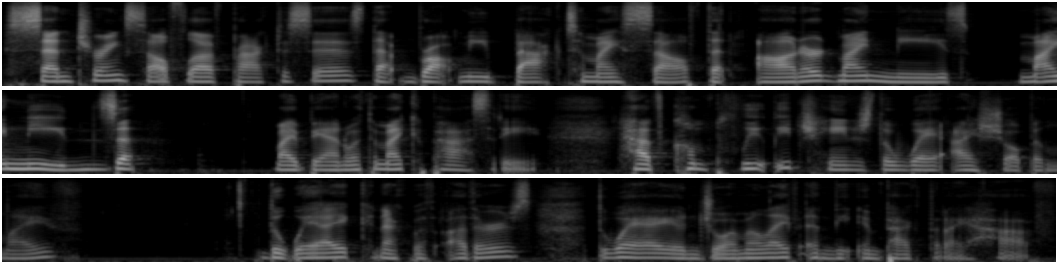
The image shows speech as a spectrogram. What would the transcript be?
centering self love practices that brought me back to myself, that honored my needs, my needs, my bandwidth, and my capacity, have completely changed the way I show up in life, the way I connect with others, the way I enjoy my life, and the impact that I have.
